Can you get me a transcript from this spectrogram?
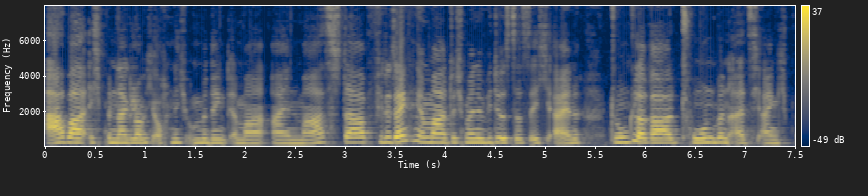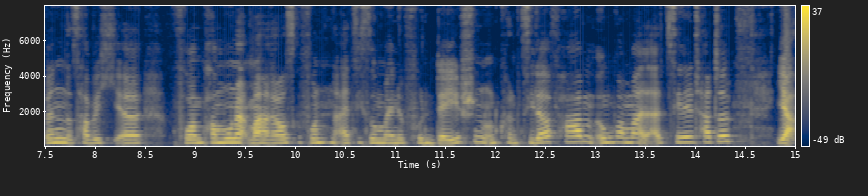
Aber ich bin da, glaube ich, auch nicht unbedingt immer ein Maßstab. Viele denken immer durch meine Videos, dass ich ein dunklerer Ton bin, als ich eigentlich bin. Das habe ich äh, vor ein paar Monaten mal herausgefunden, als ich so meine Foundation- und Concealer-Farben irgendwann mal erzählt hatte. Ja,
